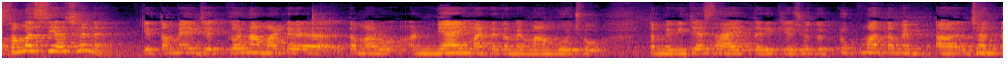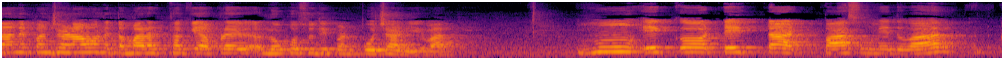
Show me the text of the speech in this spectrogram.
સમસ્યા છે ને કે તમે જે કના માટે તમારું ન્યાય માટે તમે માંગો છો, તમે વિદ્યા સહાયક તરીકે છો, તો ટૂંકમાં તમે જનતાને પણ જણાવો ને તમારા થકી આપણે લોકો સુધી પણ પહોંચાડીએ વાત. હું એક ટેકટાટ પાસ ઉમેદવાર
